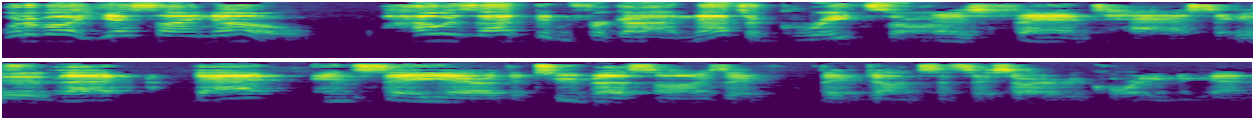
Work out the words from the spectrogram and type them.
What about Yes I Know? How has that been forgotten? That's a great song. That is fantastic. It is. That that and Say Yeah are the two best songs they've they've done since they started recording again.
